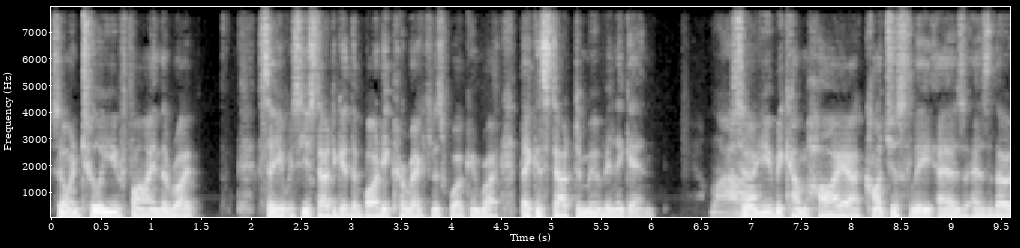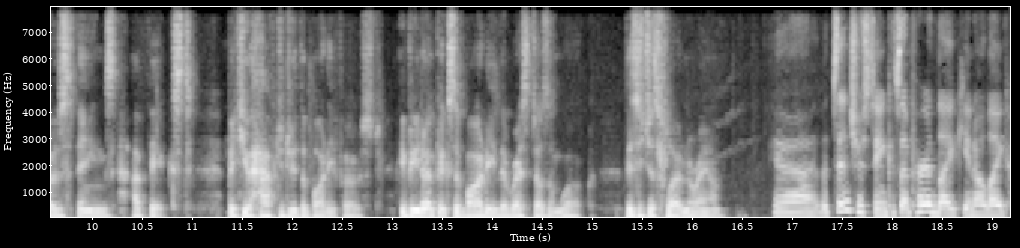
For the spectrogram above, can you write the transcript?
So until you find the right, say you, you start to get the body correct and it's working right, they can start to move in again. wow. So you become higher consciously as as those things are fixed. But you have to do the body first. If you don't fix the body, the rest doesn't work. This is just floating around. Yeah, that's interesting because I've heard like you know like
